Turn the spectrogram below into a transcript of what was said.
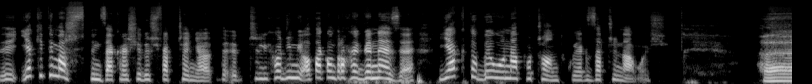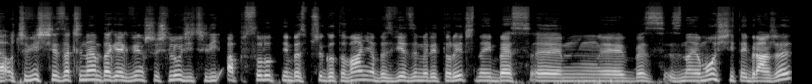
Y, Jakie ty masz w tym zakresie doświadczenia? T- Czyli chodzi mi o taką trochę genezę. Jak to było na początku, jak zaczynałeś? E, oczywiście zaczynałem tak jak większość ludzi, czyli absolutnie bez przygotowania, bez wiedzy merytorycznej, bez, e, bez znajomości tej branży.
